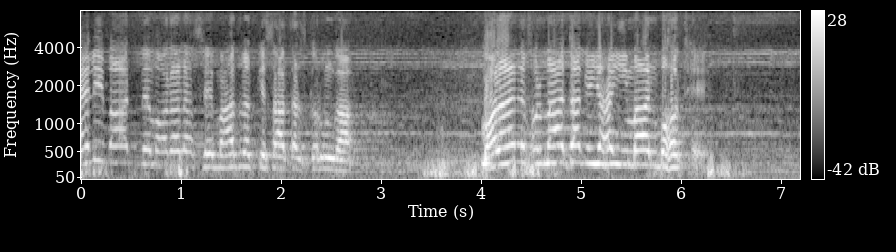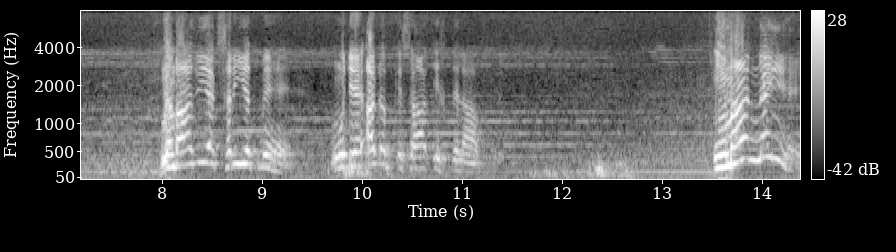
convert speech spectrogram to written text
پہلی بات میں مولانا سے معذرت کے ساتھ عرض کروں گا، مولانا نے فرمایا تھا کہ یہاں ایمان بہت ہے، نمازی اکثریت میں ہے، مجھے ادب کے ساتھ اختلاف ہے۔ ایمان نہیں ہے،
